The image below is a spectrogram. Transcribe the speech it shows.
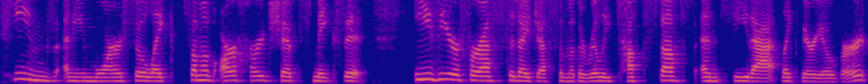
teens anymore. So like some of our hardships makes it easier for us to digest some of the really tough stuff and see that like very overt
